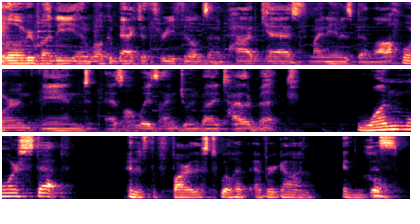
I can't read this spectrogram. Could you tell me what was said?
Hello, everybody, and welcome back to Three Films and a Podcast. My name is Ben Lawhorn, and as always, I'm joined by Tyler Beck. One more step, and it's the farthest we'll have ever gone in this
